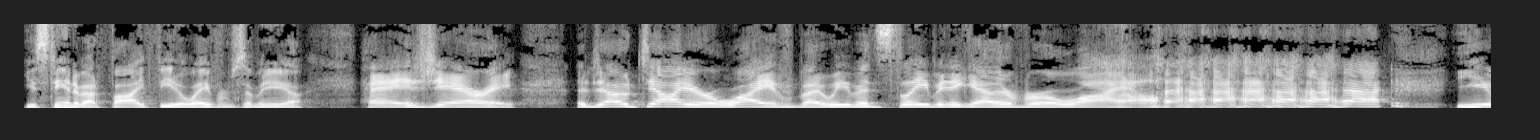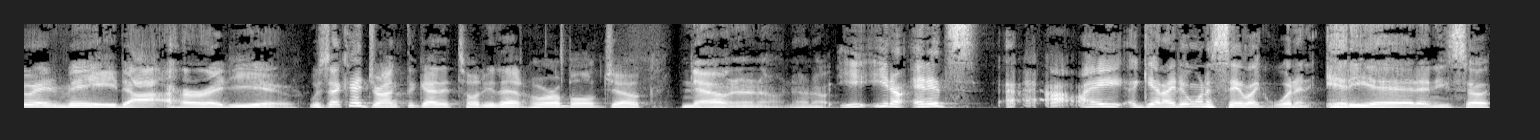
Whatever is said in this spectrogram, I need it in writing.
you stand about five feet away from somebody. You go, "Hey Jerry." Don't tell your wife, but we've been sleeping together for a while. you and me, not her and you. Was that guy drunk? The guy that told you that horrible joke? No, no, no, no, no. He, you know, and it's I, I again, I don't want to say like what an idiot, and he's so.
